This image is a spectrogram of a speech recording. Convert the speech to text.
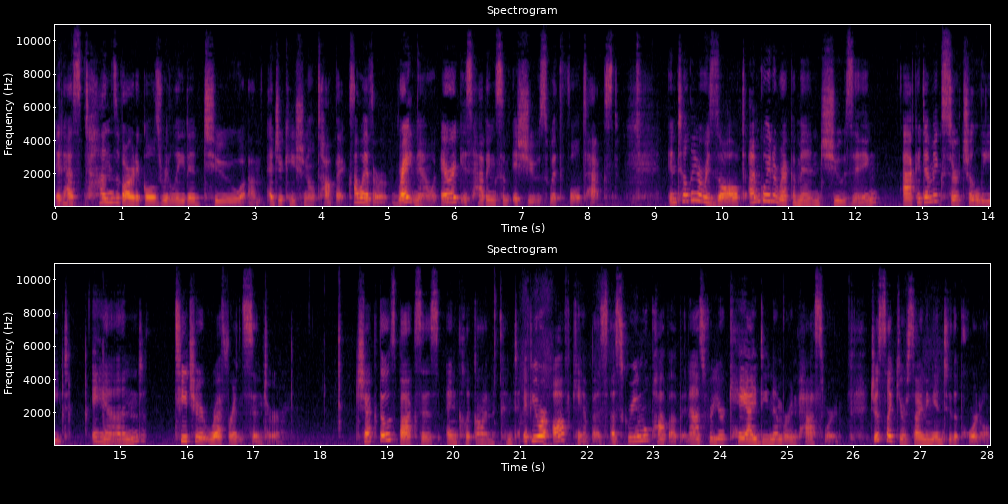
It has tons of articles related to um, educational topics. However, right now, ERIC is having some issues with full text. Until they are resolved, I'm going to recommend choosing Academic Search Elite and Teacher Reference Center. Check those boxes and click on Continue. If you are off campus, a screen will pop up and ask for your KID number and password, just like you're signing into the portal.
